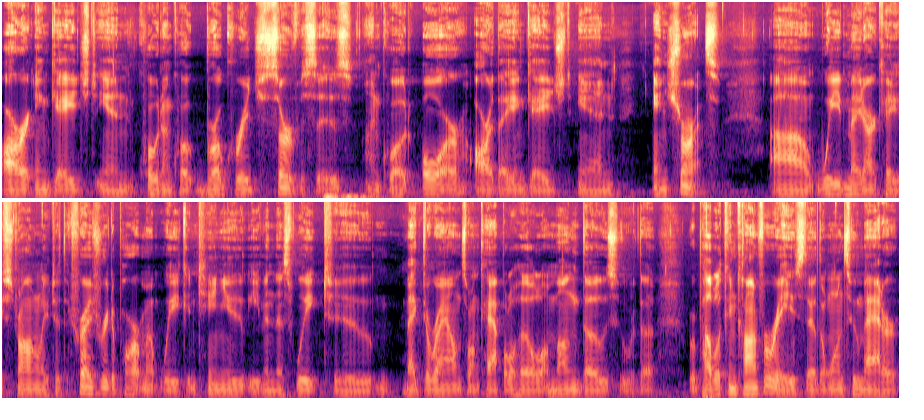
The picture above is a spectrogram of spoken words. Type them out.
are engaged in quote unquote brokerage services, unquote, or are they engaged in insurance? Uh, we've made our case strongly to the Treasury Department. We continue, even this week, to make the rounds on Capitol Hill among those who are the Republican conferees. They're the ones who matter.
